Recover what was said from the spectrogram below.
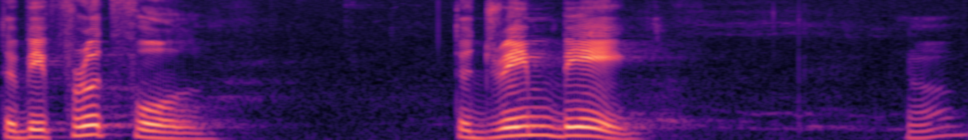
to be fruitful, to dream big. No?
